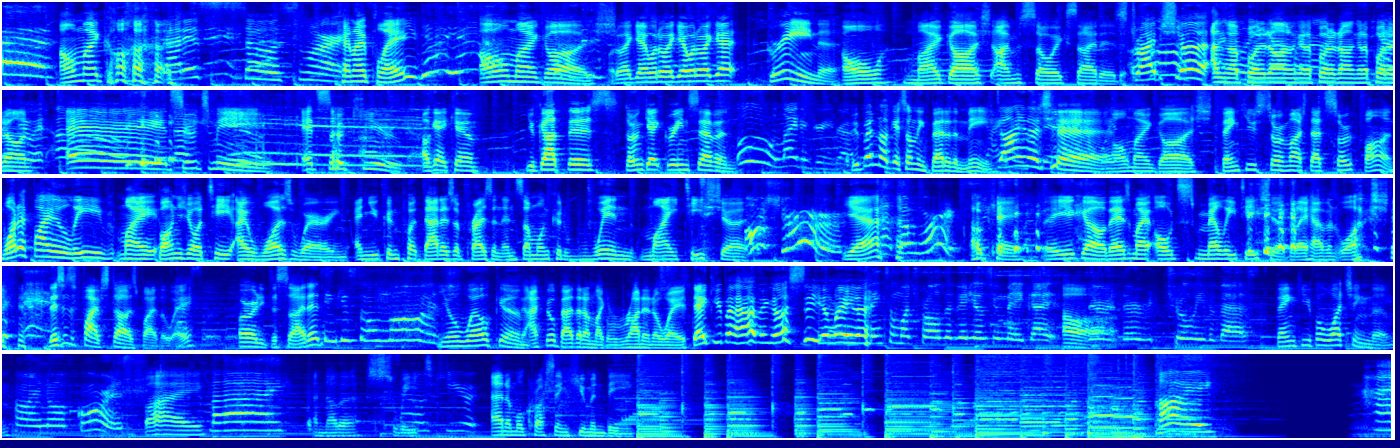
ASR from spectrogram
Oh my god. That is so smart. Can I play? Yeah, yeah. Oh my gosh. What do I get? What do I get? What do I get? Green. Oh my gosh. I'm so excited. Striped Oh, shirt. I'm gonna put it on. I'm gonna put put it it on. I'm gonna put it on. do it. Oh, Hey, it suits me. cute. It's so cute. Okay, Kim. You got this. Don't get green seven. Ooh, lighter green. Grab You better not get something better than me. Dino chair. Oh my gosh. Thank you so much. That's so fun. What if I leave my Bonjour tee I was wearing and you can put that as a present and someone could win my t-shirt? Oh, sure. Yeah? That, that works. Okay, there you go. There's my old smelly t-shirt that I haven't washed. this is five stars, by the way. Absolutely. Already decided. Thank you so much. You're welcome. I feel bad that I'm like running away. Thank you for having us. See you later. Thanks so much for all the videos you make. I, Aw. they're they're truly the best. Thank you for watching them. I know, of course. Bye. Bye. Another sweet So cute. Animal Crossing human being. Hi!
